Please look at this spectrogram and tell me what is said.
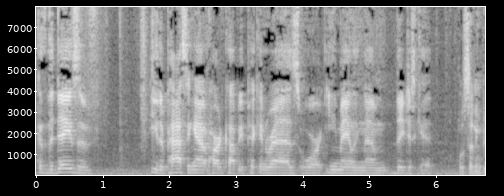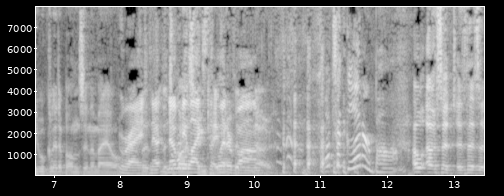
Because the days of either passing out hard copy pick and res or emailing them, they just get Or sending people glitter bombs in the mail. Right. The- No- the nobody Tobias likes the glitter method, bomb. No. What's a glitter bomb? oh, oh, so uh, there's a.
